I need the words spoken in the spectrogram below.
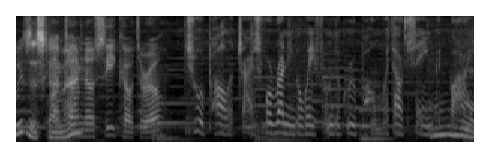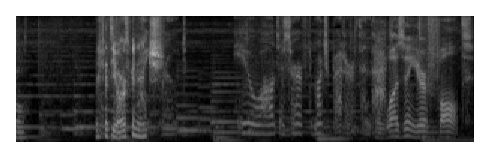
Who is this guy, Long time man? no see, Kotaro. To apologize for running away from the group home without saying goodbye. Oh. Look at the It orphanage. quite rude. You all deserved much better than that. It wasn't your fault.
